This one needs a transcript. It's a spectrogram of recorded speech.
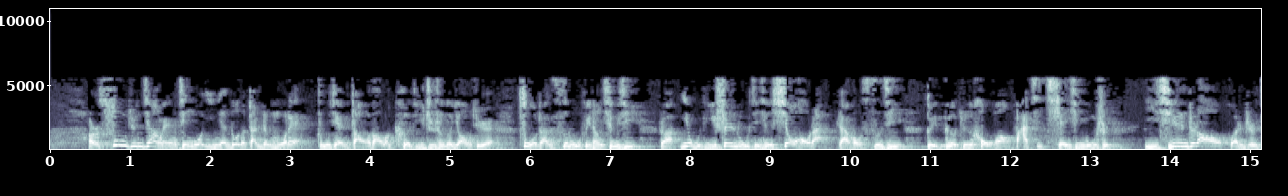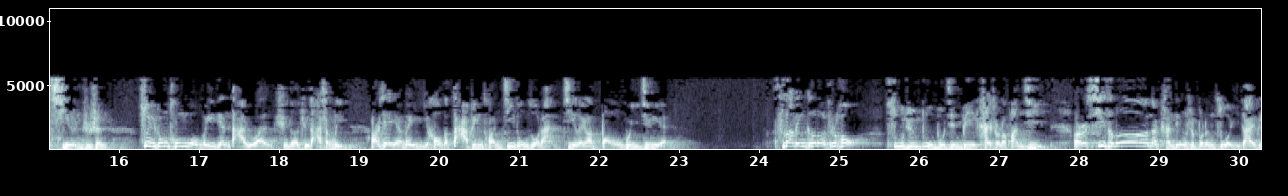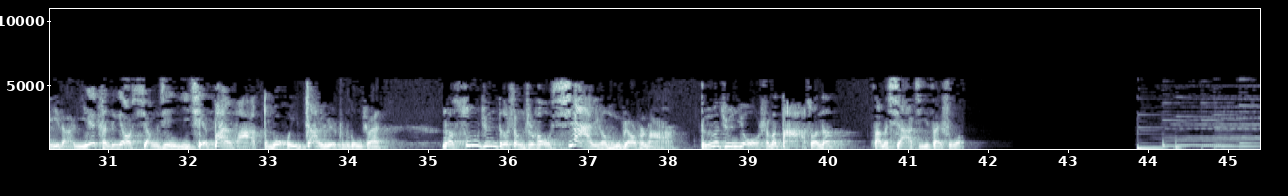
而苏军将领经过一年多的战争磨练，逐渐找到了克敌制胜的要诀，作战思路非常清晰，是吧？诱敌深入进行消耗战，然后伺机对德军后方发起前行攻势，以其人之道还治其人之身。最终通过围点打援取得巨大胜利，而且也为以后的大兵团机动作战积累了宝贵经验。斯大林格勒之后，苏军步步进逼，开始了反击，而希特勒那肯定是不能坐以待毙的，也肯定要想尽一切办法夺回战略主动权。那苏军得胜之后，下一个目标是哪儿？德军又有什么打算呢？咱们下集再说。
